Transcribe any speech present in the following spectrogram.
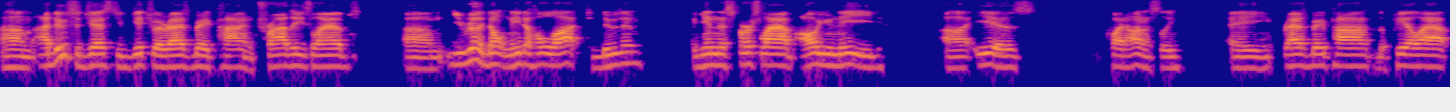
Um, I do suggest you get you a Raspberry Pi and try these labs. Um, you really don't need a whole lot to do them. Again, this first lab, all you need uh, is, quite honestly, a Raspberry Pi, the PL app,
